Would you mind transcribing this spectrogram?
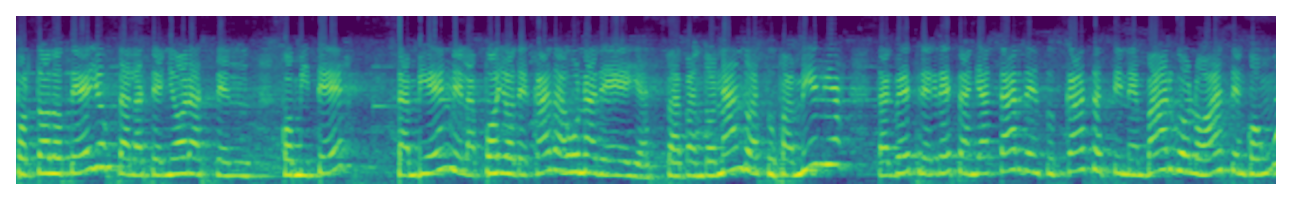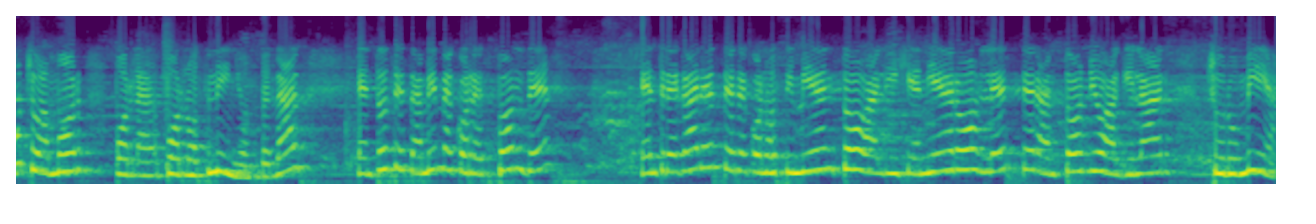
por todos ellos, a las señoras del comité, también el apoyo de cada una de ellas, abandonando a su familia, tal vez regresan ya tarde en sus casas, sin embargo lo hacen con mucho amor por, la, por los niños, ¿verdad? Entonces a mí me corresponde entregar este reconocimiento al ingeniero Lester Antonio Aguilar Churumía.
